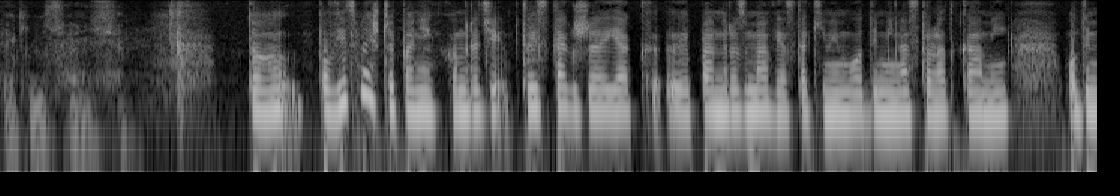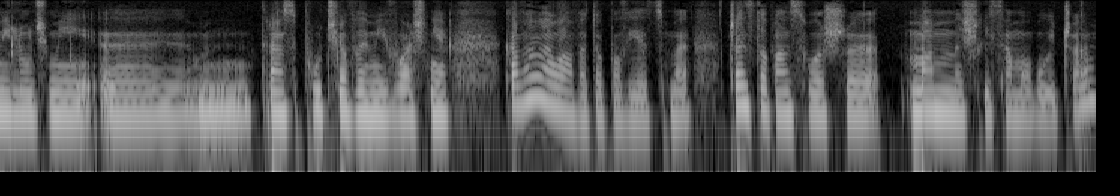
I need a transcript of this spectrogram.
w jakimś sensie. To powiedzmy jeszcze, panie Konradzie, to jest tak, że jak y, pan rozmawia z takimi młodymi nastolatkami, młodymi ludźmi yy, transpłciowymi właśnie, kawa na ławę to powiedzmy, często pan słyszy, mam myśli samobójcze?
